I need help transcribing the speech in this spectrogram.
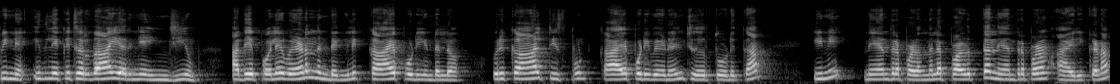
പിന്നെ ഇതിലേക്ക് ചെറുതായി അരിഞ്ഞ ഇഞ്ചിയും അതേപോലെ വേണമെന്നുണ്ടെങ്കിൽ കായപ്പൊടി ഉണ്ടല്ലോ ഒരു കാൽ ടീസ്പൂൺ കായപ്പൊടി വേണേലും ചേർത്ത് കൊടുക്കാം. ഇനി നേന്ത്രപ്പഴം നല്ല പഴുത്ത നേന്ത്രപ്പഴം ആയിരിക്കണം.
